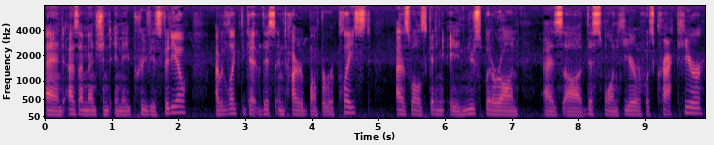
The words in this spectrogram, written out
And as I mentioned in a previous video, I would like to get this entire bumper replaced, as well as getting a new splitter on, as uh, this one here was cracked here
